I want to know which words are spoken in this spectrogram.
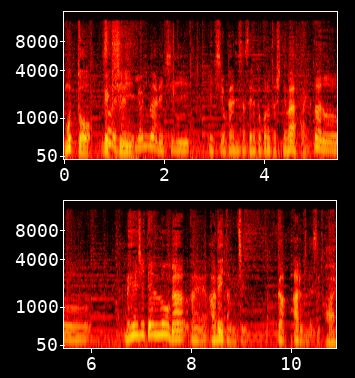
もっと歴史に、ね、よりまあ歴史に歴史を感じさせるところとしては、はい。まああの明治天皇が、えー歩いた道があるんです。はい。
